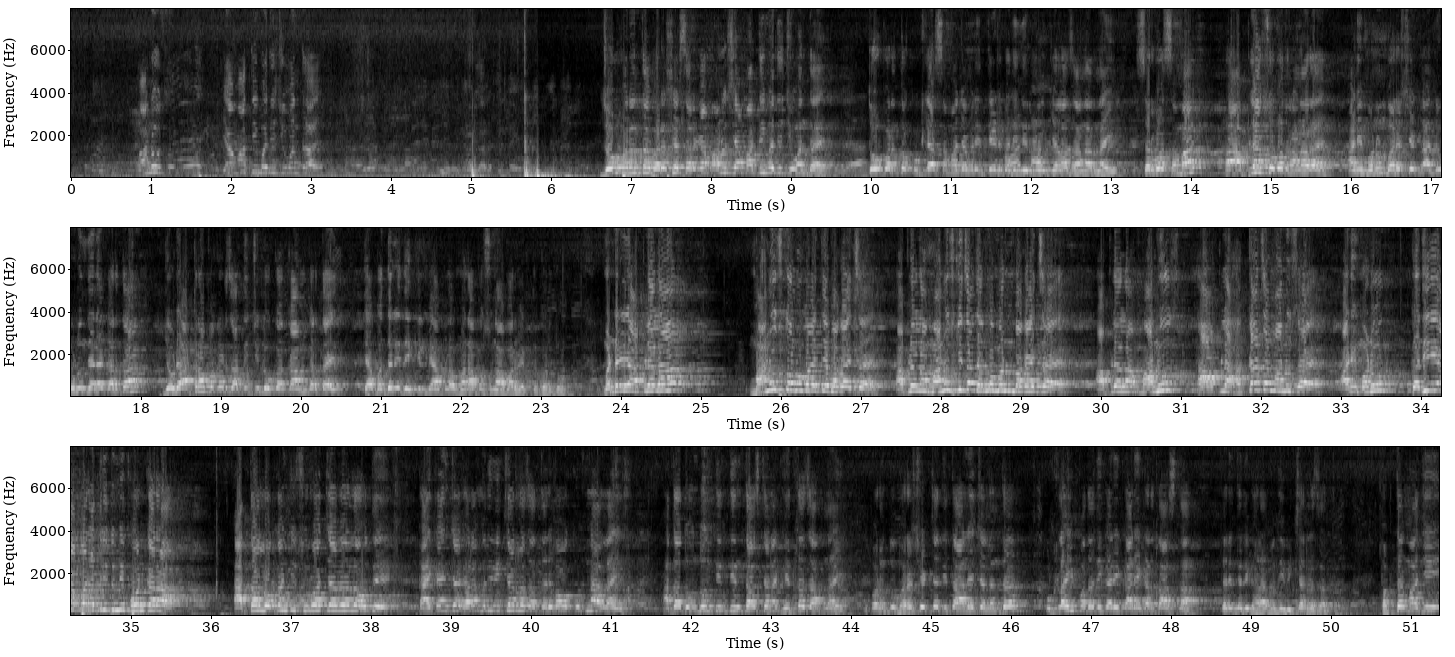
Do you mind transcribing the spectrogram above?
माणूस या मातीमध्ये जिवंत आहे जोपर्यंत भरतशेठ सारखा माणूस या मातीमध्ये जिवंत आहे तोपर्यंत कुठल्या समाजामध्ये तेढ कधी निर्माण केला जाणार नाही. सर्व समाज हा आपल्यासोबत राहणार आहे. आणि म्हणून भरत शेठला निवडून देण्याकरता जेवढे अठरा पकड जातीची लोक काम करतायत त्याबद्दलही देखील मी आपला मनापासून आभार व्यक्त करतो. मंडळी आपल्याला माणूस कोण उभा आहे ते बघायचं आहे. आपल्याला माणुसकीचा धर्म म्हणून बघायचा आहे. आपल्याला माणूस हा आपल्या हक्काचा माणूस आहे. आणि म्हणून कधीही अपरात्री तुम्ही फोन करा. आता लोकांची सुरुवात ज्या वेळेला होते काय काहींच्या घरामध्ये विचारलं जातं रे बाबा कुठनं आलायस? आता दोन दोन तीन तीन तास त्यांना घेतलं जात नाही. परंतु भरतशेठच्या तिथं आल्याच्यानंतर कुठलाही पदाधिकारी कार्यकर्ता असला तरी तरी घरामध्ये विचारलं जातं. फक्त माझी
